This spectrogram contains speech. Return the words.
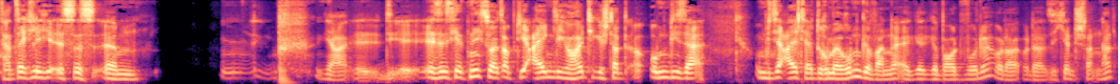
tatsächlich ist es ähm, ja, die, es ist jetzt nicht so, als ob die eigentliche heutige Stadt äh, um diese um diese alte drumherum gewandert, äh, ge- gebaut wurde oder oder sich entstanden hat,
